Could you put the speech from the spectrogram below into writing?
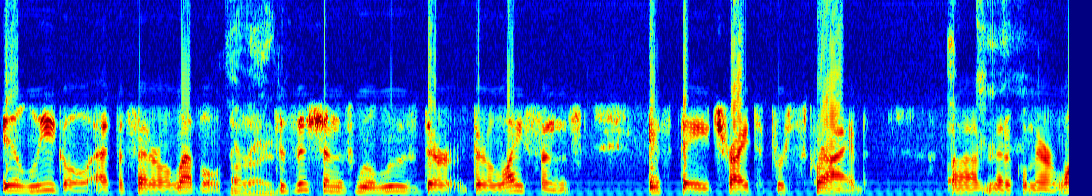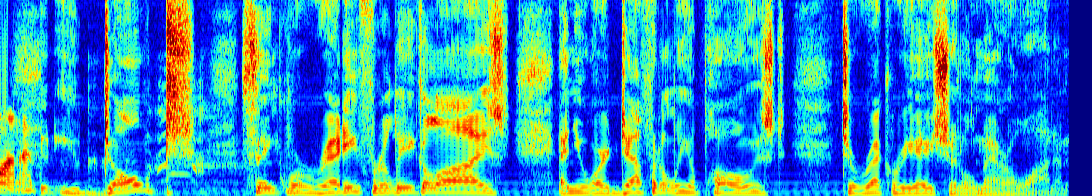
illegal at the federal level. All right. Physicians will lose their their license if they try to prescribe uh, medical marijuana. You don't think we're ready for legalized, and you are definitely opposed to recreational marijuana.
